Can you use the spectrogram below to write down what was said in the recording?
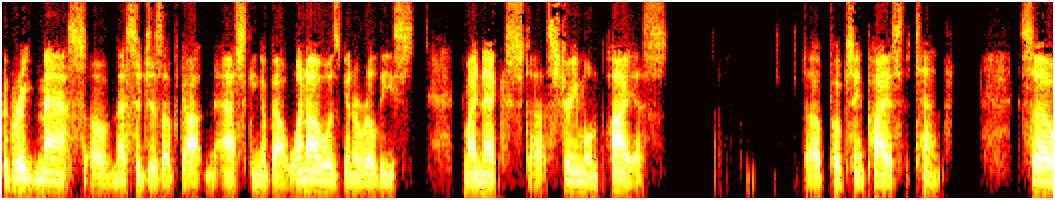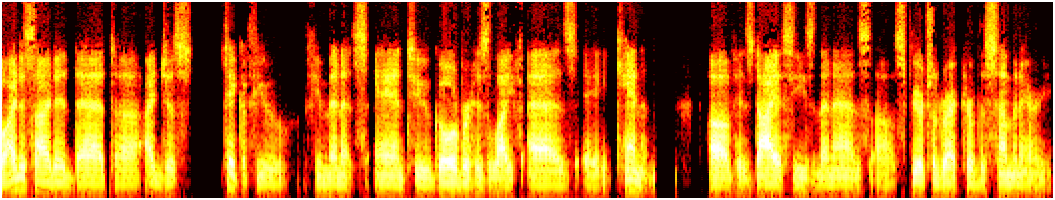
the great mass of messages I've gotten asking about when I was going to release my next uh, stream on Pius, uh, Pope St. Pius X. So I decided that uh, I'd just take a few few minutes and to go over his life as a canon of his diocese, and then as uh, spiritual director of the seminary.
